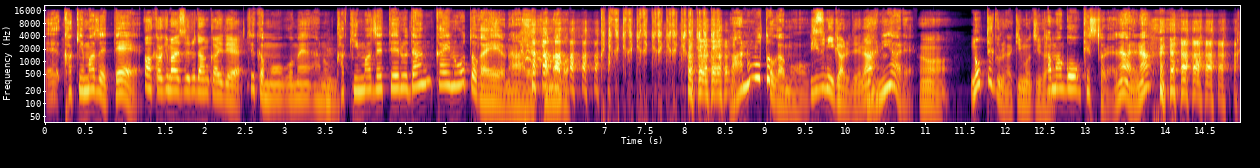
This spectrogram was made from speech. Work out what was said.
え、かき混ぜて、あ、かき混ぜる段階でっ。ていうかもうごめん、あの、かき混ぜてる段階の音がええよな、あれ、卵。カチャカチャカチャ あの音がもう、リズミカルでな。何あれうん。乗ってくるな、気持ちが。卵オーケストラやな、あれな。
